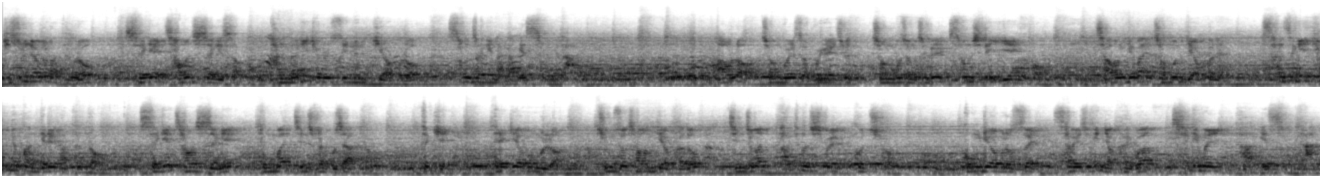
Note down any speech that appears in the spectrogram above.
기술력을 바탕으로 세계 자원시장에서 단단히 겨룰 수 있는 기업으로 성장해 나가겠습니다. 아울러 정부에서 부여해준 정부 정책을 성실히 이행하고 자원개발 전문 기업과는 상승의 협력 관계를 바탕으로 세계 자원시장에 동반 진출하고자 하며 특히 대기업은 물론 중소자원기업과도 진정한 파트너십을 구축, 공기업으로서의 사회적인 역할과 책임을 다하겠습니다.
